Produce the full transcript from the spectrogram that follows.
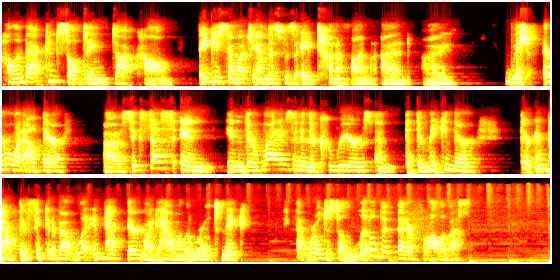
hollenbackconsulting.com. Thank you so much, Anne. This was a ton of fun, and I wish everyone out there uh, success in in their lives and in their careers, and that they're making their their impact. They're thinking about what impact they're going to have on the world to make, make that world just a little bit better for all of us.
